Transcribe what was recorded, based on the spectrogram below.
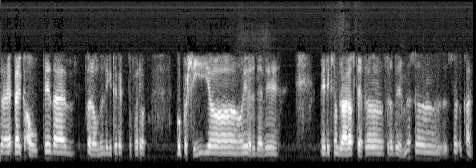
det er ikke alltid det er, forholdene ligger til rette for å gå på ski og, og gjøre det vi, vi liksom drar av sted for å, for å drive med. Så, så kan,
